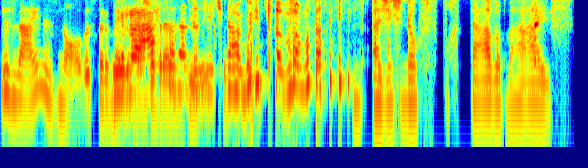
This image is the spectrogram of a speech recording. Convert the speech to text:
designers novos para o Meghan Markle Graças a Deus, Brasil. a gente que- não aguentava mais. a gente não suportava mais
